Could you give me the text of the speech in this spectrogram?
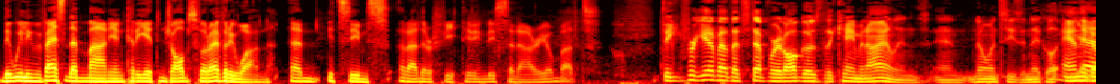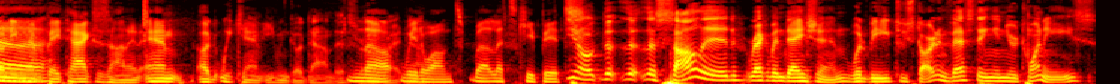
they will invest that money and create jobs for everyone. And it seems rather fitting in this scenario, but They forget about that step where it all goes to the Cayman Islands and no one sees a nickel, and they don't even have to pay taxes on it. And uh, we can't even go down this. road no, right we now. don't. Well, let's keep it. You know, the, the the solid recommendation would be to start investing in your 20s.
